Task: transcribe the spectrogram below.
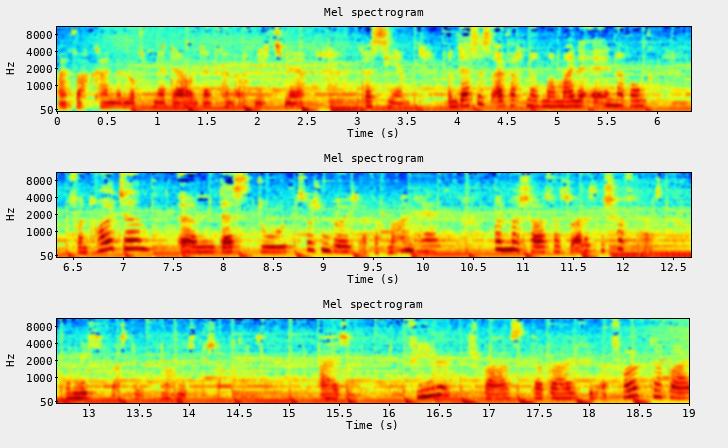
einfach keine Luft mehr da und dann kann auch nichts mehr passieren. Und das ist einfach nochmal meine Erinnerung von heute, ähm, dass du zwischendurch einfach mal anhältst und mal schaust, was du alles geschafft hast und nicht, was du noch nicht geschafft hast. Also viel Spaß dabei, viel Erfolg dabei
